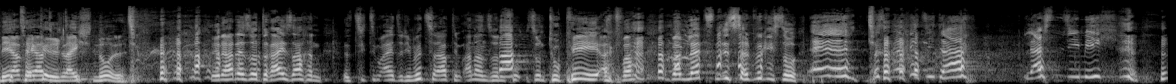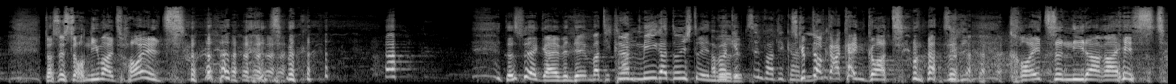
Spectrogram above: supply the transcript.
Nährwert gleich null. Den hat er so drei Sachen. Er zieht dem einen so die Mütze ab, dem anderen so ein, so ein Toupet einfach. Und beim letzten ist halt wirklich so, äh, was machen Sie da? Lassen Sie mich. Das ist doch niemals Holz. Das wäre geil, wenn der im Vatikan mega durchdrehen Aber würde. gibt's im Vatikan Es gibt doch gar keinen Gott. Und also die Kreuze niederreißt.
